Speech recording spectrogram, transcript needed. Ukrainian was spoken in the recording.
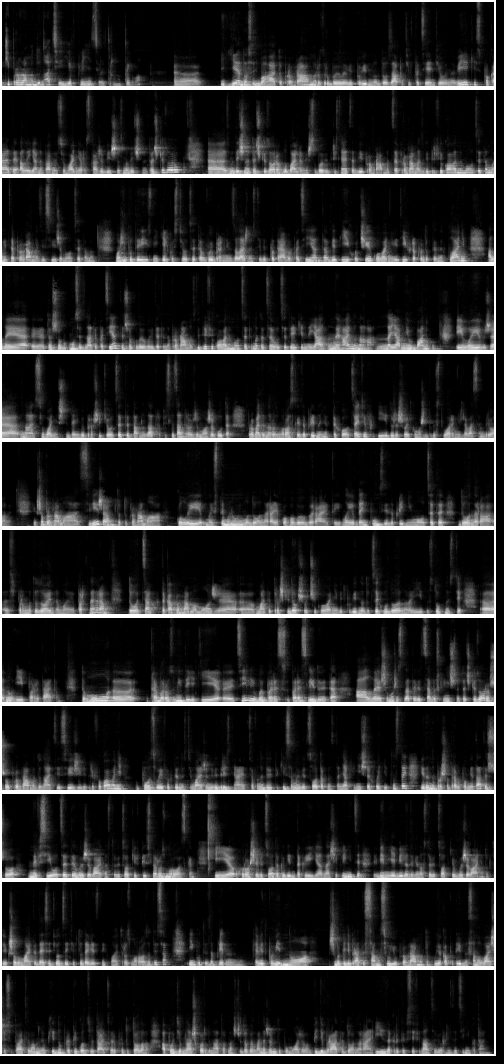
Які програми донації є в клініці альтернатива? Є досить багато програм. Ми розробили відповідно до запитів пацієнтів нові якісь пакети, але я напевно сьогодні розкажу більше з медичної точки зору. Е, З медичної точки зору глобально між собою відрізняються дві програми: це програма з вітрифікованими оцитами, і це програма зі свіжими оцитами. Можуть бути різні кількості оцитів вибрані в залежності від потреби пацієнта, від їх очікувань, від їх репродуктивних планів. Але те, що мусять знати пацієнти, що коли ви йдете на програму з вітрифікованими оцитами, то це оцити, які негайно наявні в банку, і ви вже на сьогоднішній день, вибравши ті оцити, там на завтра, післязавтра вже може бути проведена розморозка і запліднення тих оцитів, і дуже швидко можуть бути створені для вас ембріони. Якщо програма свіжа, тобто програма. Коли ми стимулюємо донора, якого ви обираєте, і ми в день пункції запліднюємо оцити донора сперматозоїдами партнера, то ця така програма може е, мати трошки довше очікування відповідно до циклу донора, її доступності, е, ну і паритету. Тому е, треба розуміти, які е, цілі ви перес, переслідуєте. Але що можу сказати від себе з клінічної точки зору, що програми донації свіжі вітрифіковані по своїй ефективності майже не відрізняються. Вони дають такий самий відсоток настання клінічних вагітностей. Єдине про що треба пам'ятати, що не всі оцити виживають на 100% після розморозки. І хороший відсоток він такий є в нашій клініці. Він є біля 90% виживання. Тобто, якщо ви маєте 10 оцитів, то 9 з них мають розморозитися і бути заплідненими. Відповідно. Щоб підібрати саме свою програму, таку, яка потрібна саме в вашій ситуації, вам необхідно пройти консультацію репродуктолога, а потім наш координатор, наш чудовий менеджер допоможе вам підібрати донора і закрити всі фінансові організаційні питання.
